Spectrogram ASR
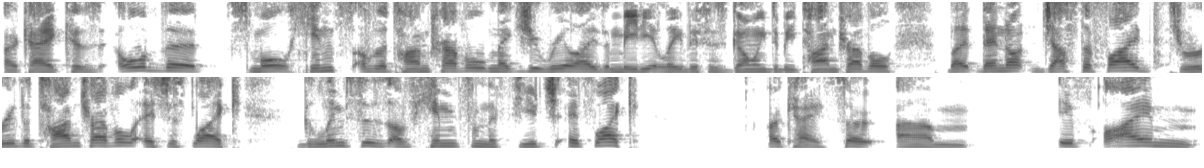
Okay, because all of the small hints of the time travel makes you realize immediately this is going to be time travel, but they're not justified through the time travel. It's just like glimpses of him from the future. It's like, okay, so um, if I'm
